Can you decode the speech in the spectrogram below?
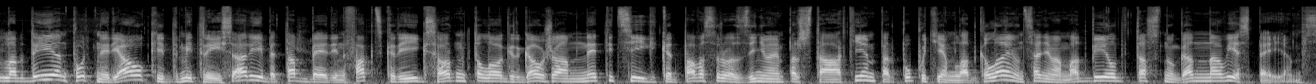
Labdien, putni ir jauki, Dmitrijs arī, bet apbēdina fakts, ka Rīgas ornitologi ir gaužām neticīgi, kad pavasaros ziņojam par stārķiem, par pupuķiem Latgalē un saņemam atbildi, tas nu gan nav iespējams.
